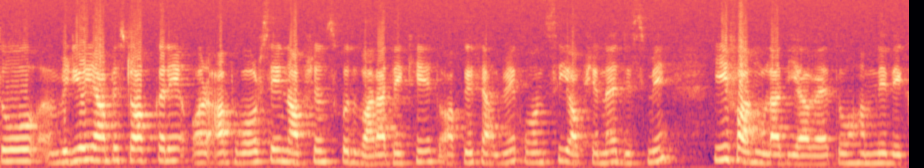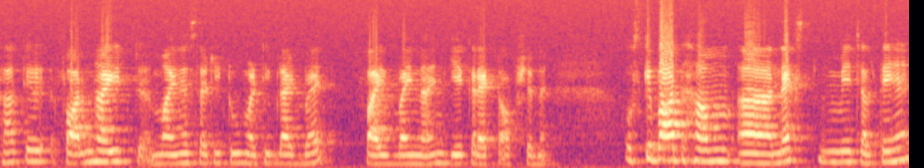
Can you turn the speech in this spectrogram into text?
तो वीडियो यहाँ पे स्टॉप करें और आप गौर से इन ऑप्शंस को दोबारा देखें तो आपके ख्याल में कौन सी ऑप्शन है जिसमें ये फार्मूला दिया हुआ है। तो हमने देखा कि Fahrenheit minus thirty two multiplied by five by nine ये करेक्ट ऑप्शन है। उसके बाद हम नेक्स्ट में चलते हैं।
